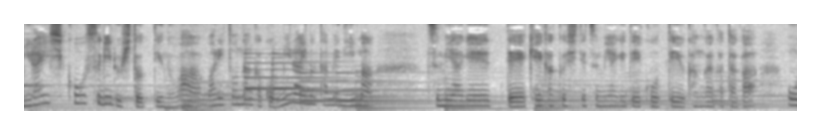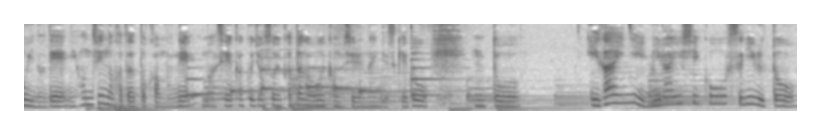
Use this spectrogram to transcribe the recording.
う未来志向すぎる人っていうのは割となんかこう未来のために今積み上げて計画して積み上げていこうっていう考え方が多いので日本人の方とかもね、まあ、性格上そういう方が多いかもしれないんですけど、うんと、意外に未来志向すぎると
